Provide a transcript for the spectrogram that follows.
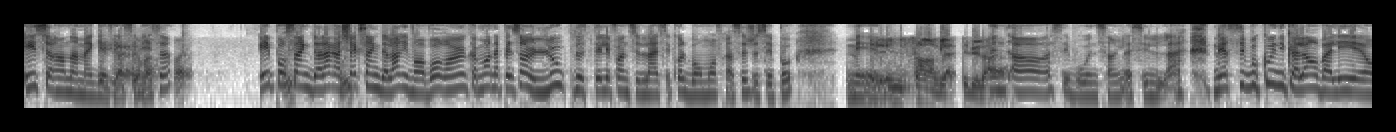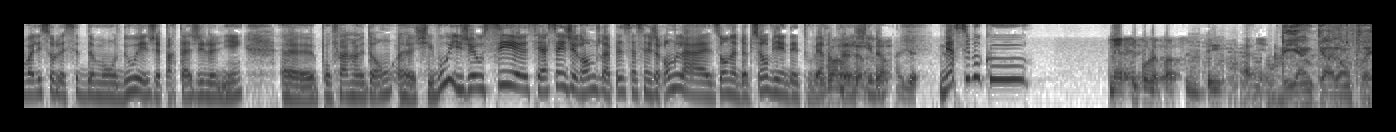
et se rendre en magasin. C'est bien ça? Ouais. Et pour 5 dollars, à Oui. chaque 5 dollars, ils vont avoir un, comment on appelle ça, un loop de téléphone cellulaire. C'est quoi le bon mot en français? Je sais pas. Mais, Une sangle à cellulaire. Ah, c'est beau, une sangle à cellulaire. Merci beaucoup, Nicolas. On va aller, on va aller sur le site de Mondou et je vais partager le lien euh, pour faire un don euh, chez vous. Et j'ai aussi, euh, c'est à Saint-Jérôme, je rappelle, c'est à Saint-Jérôme, la zone d'adoption vient d'être ouverte Zone chez vous. Merci beaucoup. Merci pour l'opportunité. À bientôt. Bianca Lompré.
